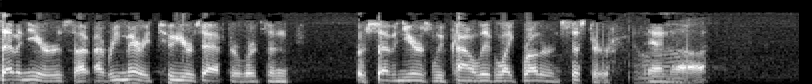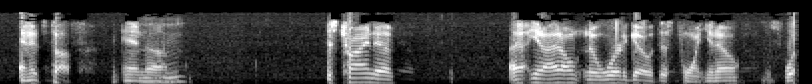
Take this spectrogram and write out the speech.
seven years, I, I remarried two years afterwards, and for seven years we've kind of lived like brother and sister, and uh, and it's tough, and um, just trying to, uh, you know, I don't know where to go at this point, you know, just what,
